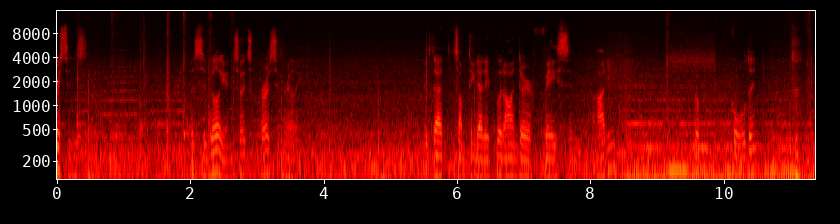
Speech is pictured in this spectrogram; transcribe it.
It's a. A civilian, so it's a person, really. Is that something that they put on their face and body? Look golden?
